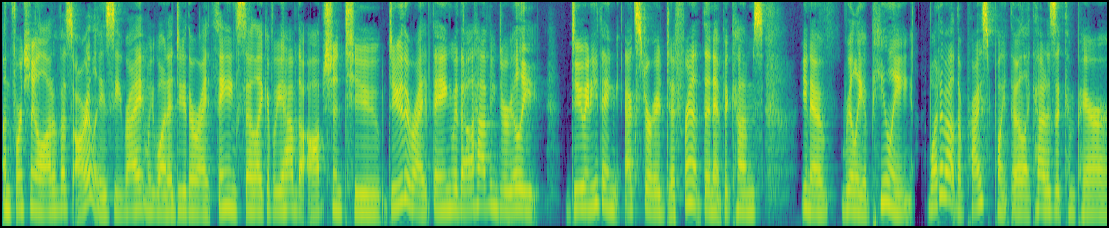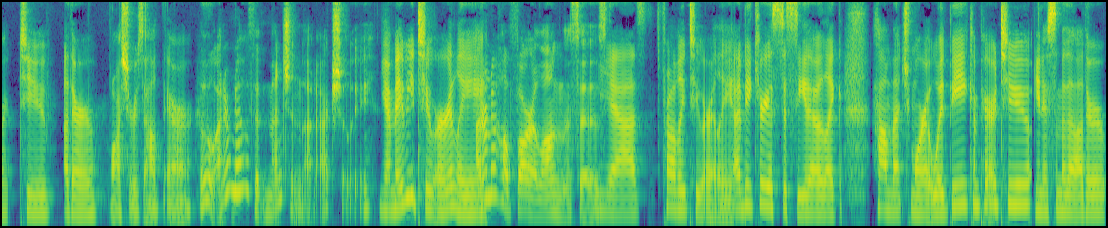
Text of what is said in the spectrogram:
unfortunately, a lot of us are lazy, right? And we want to do the right thing. So, like, if we have the option to do the right thing without having to really do anything extra or different, then it becomes, you know, really appealing. What about the price point, though? Like, how does it compare to other washers out there? Oh, I don't know if it mentioned that actually. Yeah, maybe too early. I don't know how far along this is. Yeah, probably too early. I'd be curious to see though, like how much more it would be compared to, you know, some of the other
